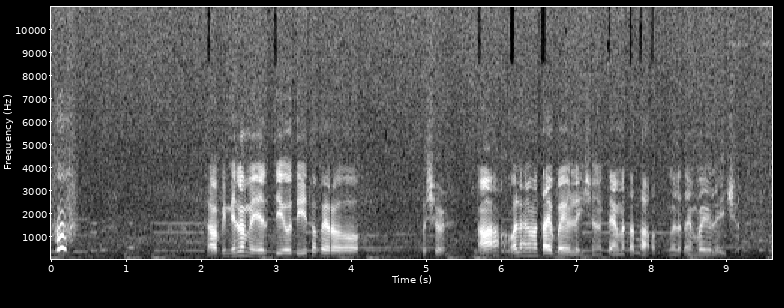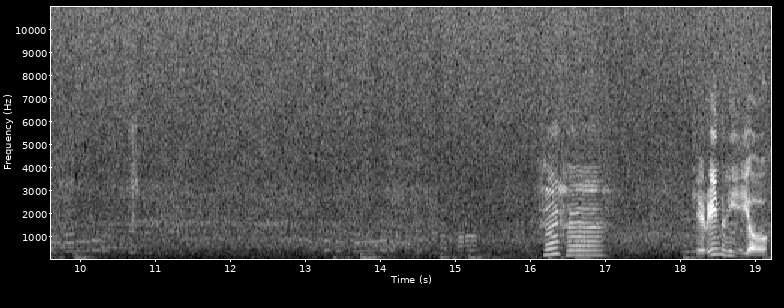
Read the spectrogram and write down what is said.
Huh. Sabi nila may LTO dito pero for sure. Ah, wala naman tayo violation. Huwag tayo matatakot. Wala tayong violation. Hmm. Kirin Hiyo.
